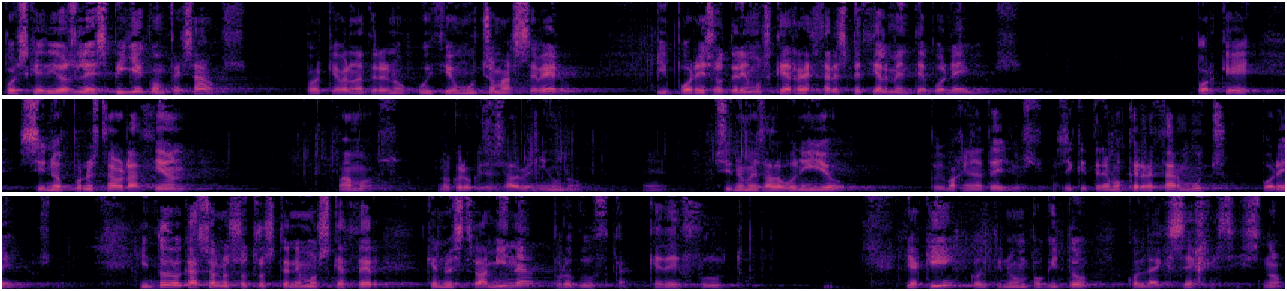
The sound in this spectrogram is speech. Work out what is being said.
Pues que Dios les pille confesados, porque van a tener un juicio mucho más severo. Y por eso tenemos que rezar especialmente por ellos. Porque si no es por nuestra oración, vamos, no creo que se salve ni uno. ¿eh? Si no me salvo ni yo, pues imagínate ellos. Así que tenemos que rezar mucho por ellos. Y en todo caso nosotros tenemos que hacer que nuestra mina produzca, que dé fruto. Y aquí continúo un poquito con la exégesis. ¿no?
